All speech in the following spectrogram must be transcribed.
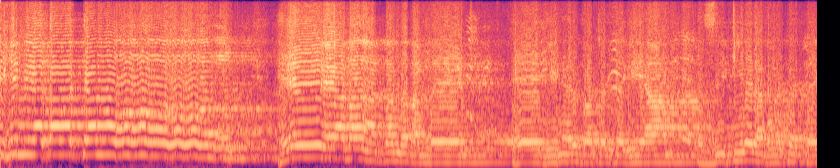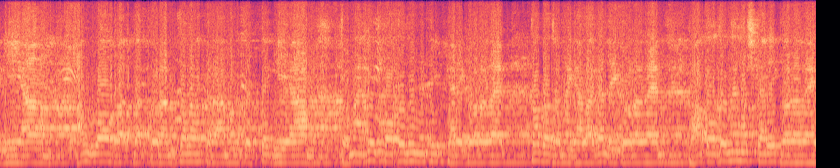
ربهم يتوكلون হে আমার বান্দা বান্দেন হে দিনের পর চলতে গিয়াম জিকিরের আমল করতে গিয়াম আল্লাহ আকবার কোরআন তেলাওয়াত আমল করতে গিয়াম তোমাকে কতজনে টিটকারি করবেন কতজনে গালাগালি করবেন কতজনে মস্কারি করবেন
